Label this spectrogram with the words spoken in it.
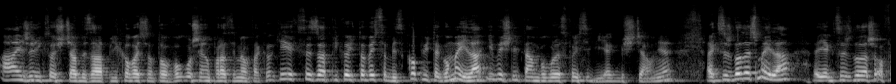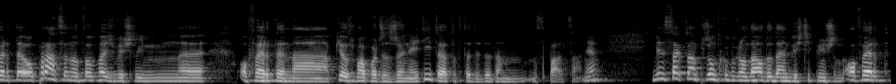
a jeżeli ktoś chciałby zaaplikować, no to w ogłoszeniu o pracy miał tak, ok, jak chcesz zaaplikować, to weź sobie skopiuj tego maila i wyślij tam w ogóle swoje CV, jakbyś chciał, nie? A jak chcesz dodać maila, jak chcesz dodać ofertę o pracę, no to weź wyślij mm, e, ofertę na Piotr Mapa Just Join IT, to ja to wtedy dodam z palca, nie? Więc tak to na początku wyglądało, dodałem 250 ofert.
